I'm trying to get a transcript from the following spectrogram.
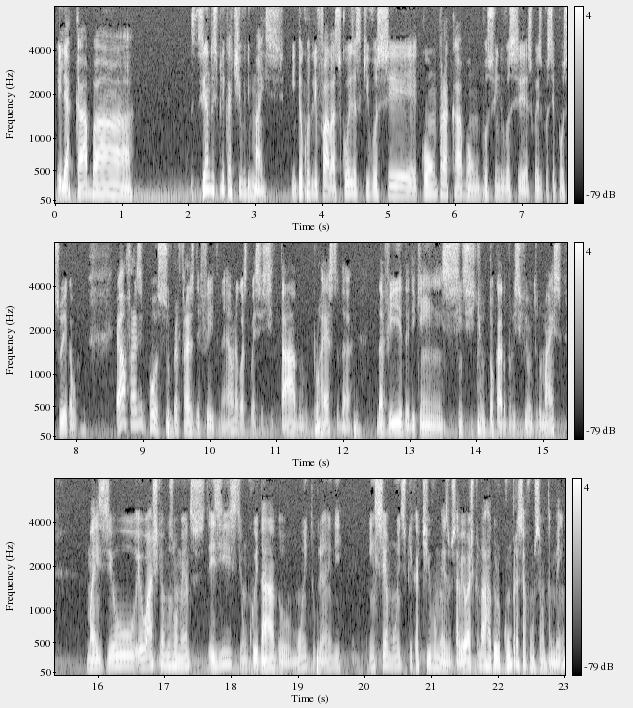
ele acaba sendo explicativo demais. Então, quando ele fala as coisas que você compra acabam possuindo você, as coisas que você possui acabam. É uma frase, pô, super frase de efeito, né? É um negócio que vai ser citado pro resto da, da vida, de quem se sentiu tocado por esse filme e tudo mais. Mas eu, eu acho que em alguns momentos existe um cuidado muito grande em ser muito explicativo mesmo, sabe? Eu acho que o narrador cumpre essa função também,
